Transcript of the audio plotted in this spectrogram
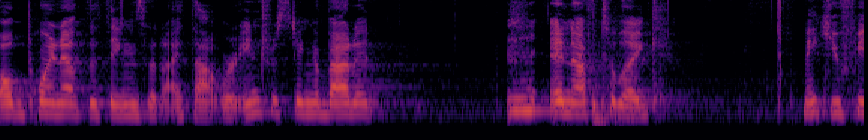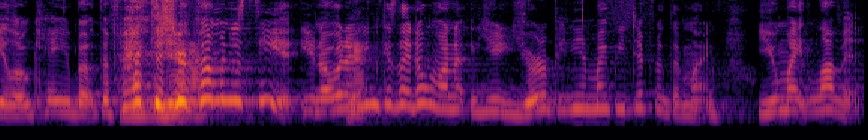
I'll point out the things that I thought were interesting about it enough to, like, make you feel okay about the fact that you're coming to see it. You know what Yeah. I mean? Because I don't want to, you, your opinion might be different than mine. You might love it,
